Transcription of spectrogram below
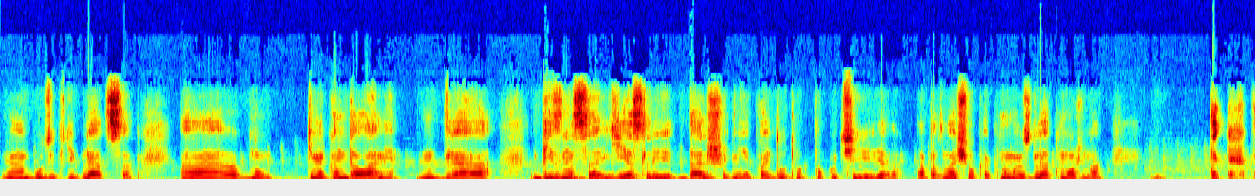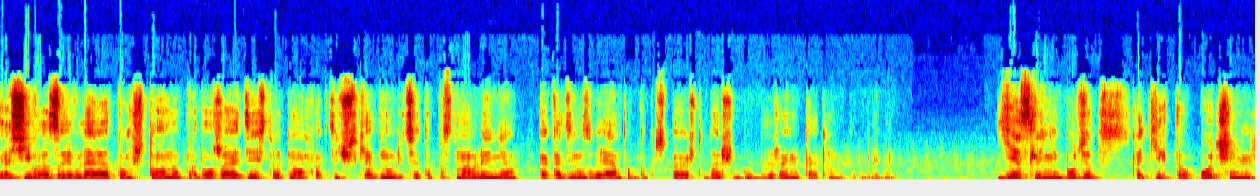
э, будет являться ну, такими кандалами для бизнеса, если дальше не пойдут вот по пути, я обозначил, как, на мой взгляд, можно так красиво заявляя о том, что оно продолжает действовать, но фактически обнулить это постановление. Как один из вариантов допускаю, что дальше будет движение по этому направлению. Если не будет каких-то очень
